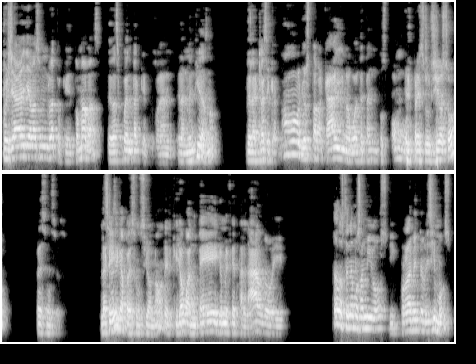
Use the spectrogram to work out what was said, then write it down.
pues ya llevas un rato que tomabas, te das cuenta que pues, eran, eran mentiras, ¿no? De la clásica, no, yo estaba acá y me aguanté tantos pomos. el presuncioso. Presuncioso. La ¿Sí? clásica presunción, ¿no? Del que yo aguanté, yo me fui a tal lado y todos tenemos amigos y probablemente lo hicimos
